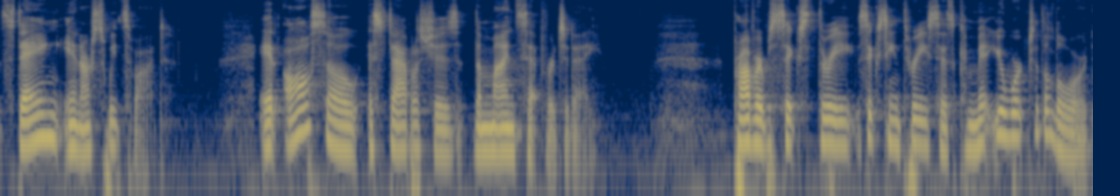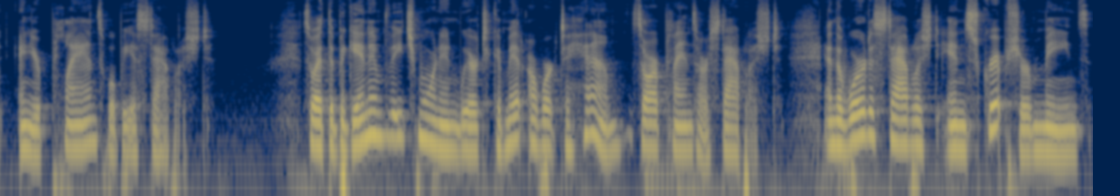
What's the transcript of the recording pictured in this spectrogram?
staying in our sweet spot. It also establishes the mindset for today. Proverbs 6, 3, 16 3 says, Commit your work to the Lord, and your plans will be established. So at the beginning of each morning, we are to commit our work to Him so our plans are established. And the word established in Scripture means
